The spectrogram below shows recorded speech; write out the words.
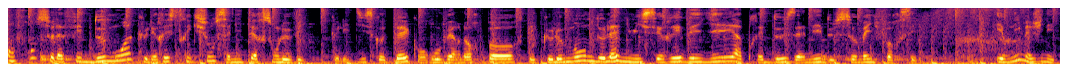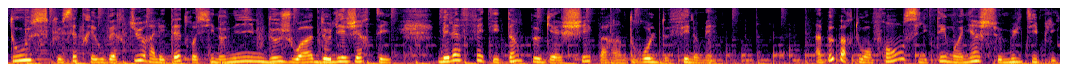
En France, cela fait deux mois que les restrictions sanitaires sont levées, que les discothèques ont rouvert leurs portes et que le monde de la nuit s'est réveillé après deux années de sommeil forcé. Et on imaginait tous que cette réouverture allait être synonyme de joie, de légèreté. Mais la fête est un peu gâchée par un drôle de phénomène. Un peu partout en France, les témoignages se multiplient.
